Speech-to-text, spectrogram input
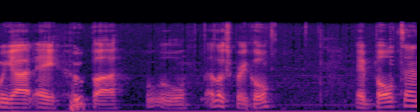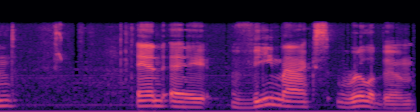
We got a Hoopa. Ooh, that looks pretty cool. A Boltund, and a VMAX Rillaboom.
